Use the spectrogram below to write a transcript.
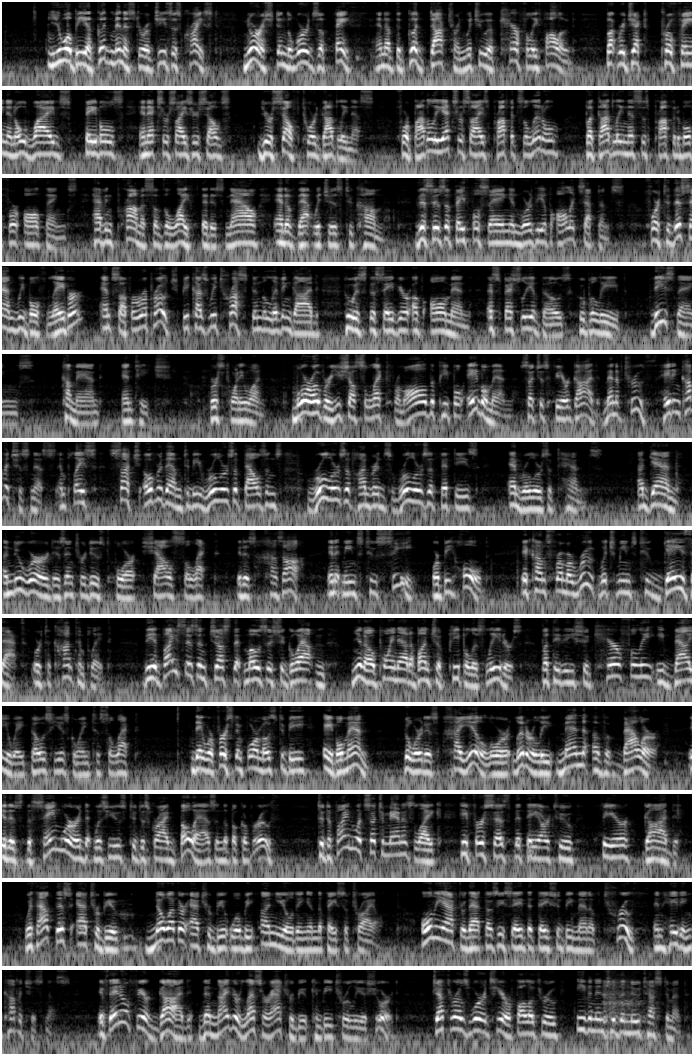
you will be a good minister of Jesus Christ, nourished in the words of faith and of the good doctrine which you have carefully followed. But reject profane and old wives' fables, and exercise yourselves yourself toward godliness. For bodily exercise profits a little, but godliness is profitable for all things, having promise of the life that is now and of that which is to come. This is a faithful saying and worthy of all acceptance. For to this end we both labor and suffer reproach, because we trust in the living God, who is the Savior of all men, especially of those who believe. These things command and teach. Verse 21 Moreover, you shall select from all the people able men, such as fear God, men of truth, hating covetousness, and place such over them to be rulers of thousands, rulers of hundreds, rulers of fifties, and rulers of tens. Again, a new word is introduced for shall select. It is chazah, and it means to see or behold. It comes from a root which means to gaze at or to contemplate. The advice isn't just that Moses should go out and you know, point out a bunch of people as leaders, but that he should carefully evaluate those he is going to select. They were first and foremost to be able men. The word is chayil, or literally men of valor. It is the same word that was used to describe Boaz in the book of Ruth. To define what such a man is like, he first says that they are to fear God. Without this attribute, no other attribute will be unyielding in the face of trial. Only after that does he say that they should be men of truth and hating covetousness. If they don't fear God, then neither lesser attribute can be truly assured. Jethro's words here follow through even into the New Testament.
